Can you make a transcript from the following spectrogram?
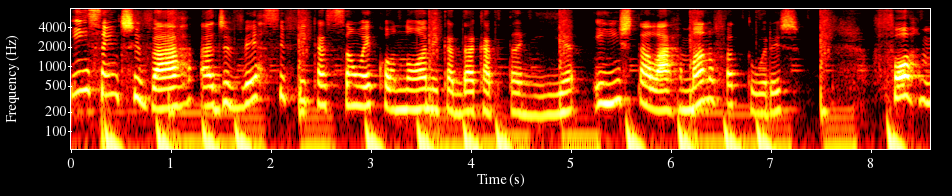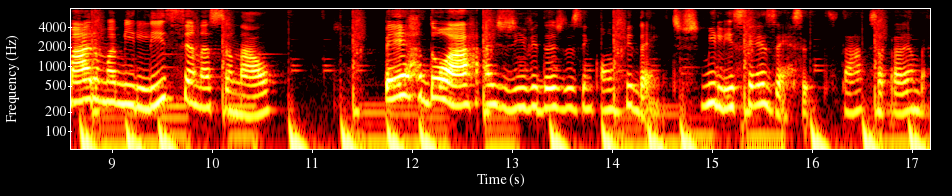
incentivar a diversificação econômica da capitania e instalar manufaturas, formar uma milícia nacional perdoar as dívidas dos inconfidentes. Milícia e exército, tá? Só para lembrar.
